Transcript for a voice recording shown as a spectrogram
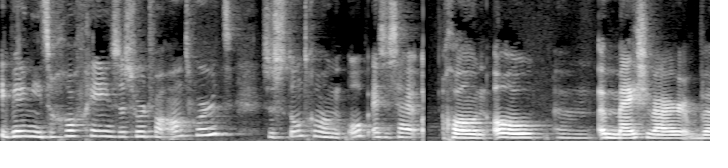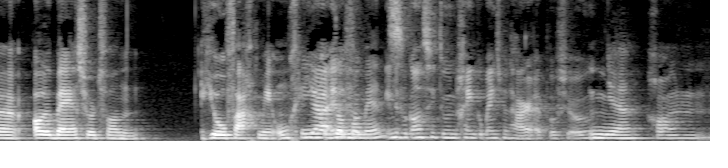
ik weet niet, ze gaf geen eens een soort van antwoord. Ze stond gewoon op en ze zei gewoon, oh, Ehm, een meisje waar we allebei een soort van heel vaag mee omgingen op in dat moment. In de vakantie toen ging ik opeens met haar app of zo. Ja, Gewoon,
